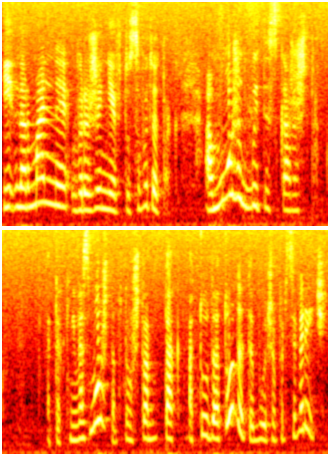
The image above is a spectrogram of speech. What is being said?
И нормальное выражение в Тусовой это так. А может быть, ты скажешь так. А так невозможно, потому что там так оттуда, оттуда ты будешь противоречить.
